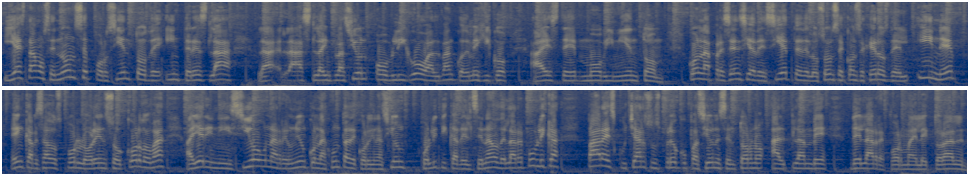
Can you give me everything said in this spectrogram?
y ya estamos en 11% de interés. La, la, la inflación obligó al Banco de México a este movimiento. Con la presencia de siete de los once consejeros del INE, encabezados por Lorenzo Córdoba, ayer inició una reunión con la Junta de Coordinación Política del Senado de la República para escuchar sus preocupaciones en torno al plan B de la reforma electoral.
